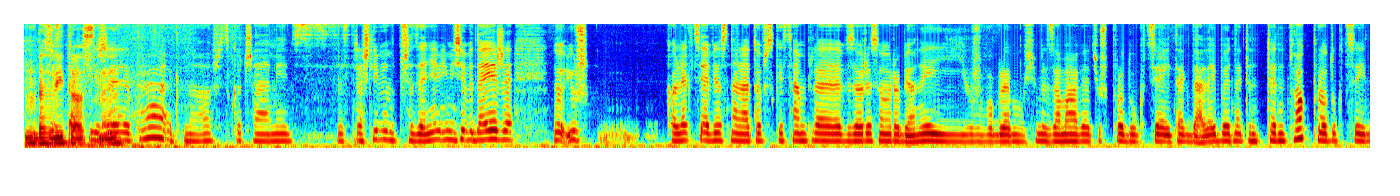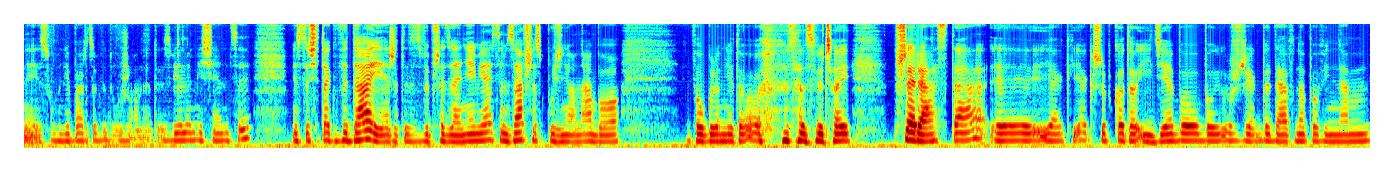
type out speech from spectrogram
bezlitosne. Jest taki, że tak, no, wszystko trzeba mieć ze straszliwym wyprzedzeniem i mi się wydaje, że no, już kolekcja wiosna-lato, wszystkie sample, wzory są robione i już w ogóle musimy zamawiać już produkcja i tak dalej, bo jednak ten, ten tok produkcyjny jest u mnie bardzo wydłużony. To jest wiele miesięcy, więc to się tak wydaje, że to jest z wyprzedzeniem. Ja jestem zawsze spóźniona, bo w ogóle mnie to zazwyczaj przerasta, y, jak, jak szybko to idzie, bo, bo już jakby dawno powinnam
